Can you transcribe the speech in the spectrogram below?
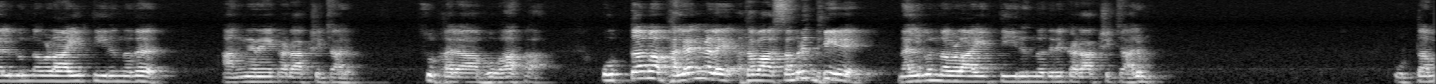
നൽകുന്നവളായി തീരുന്നത് അങ്ങനെ കടാക്ഷിച്ചാലും. സുഫലാഭുവ ഉത്തമ ഫലങ്ങളെ അഥവാ സമൃദ്ധിയെ നൽകുന്നവളായി തീരുന്നതിന് കടാക്ഷിച്ചാലും. ഉത്തമ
